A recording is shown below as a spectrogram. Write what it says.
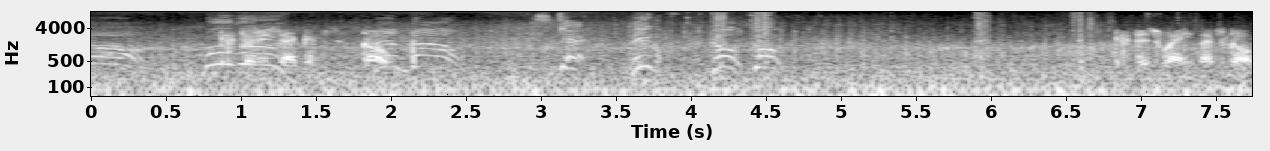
30 seconds. Go. Down! Stick! Leave him! Go, go! This way, let's go.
